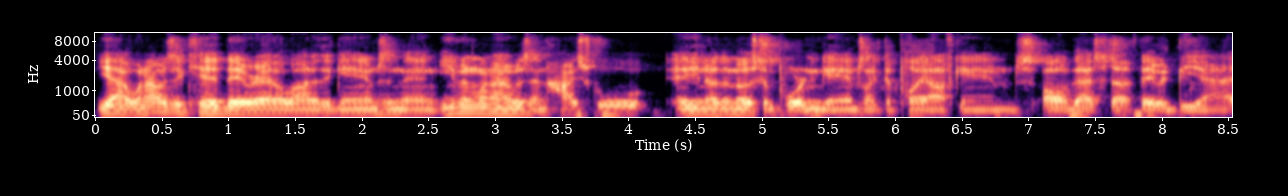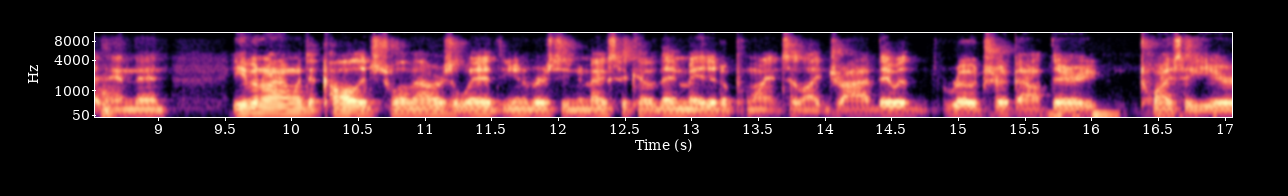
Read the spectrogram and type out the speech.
yeah, when I was a kid, they were at a lot of the games. And then even when I was in high school, eh, you know, the most important games like the playoff games, all of that stuff, they would be at. And then even when I went to college 12 hours away at the University of New Mexico, they made it a point to like drive. They would road trip out there twice a year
